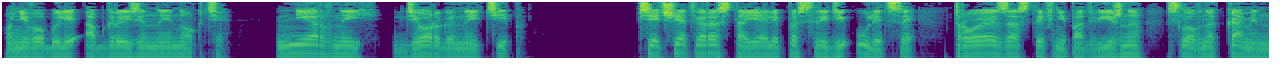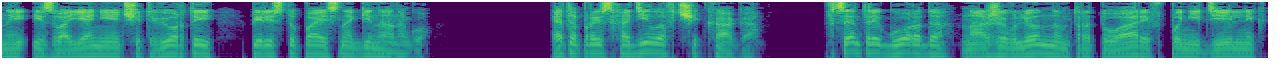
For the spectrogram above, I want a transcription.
у него были обгрызенные ногти. Нервный, дерганный тип. Все четверо стояли посреди улицы, трое застыв неподвижно, словно каменные изваяния, четвертый, переступая с ноги на ногу. Это происходило в Чикаго. В центре города, на оживленном тротуаре, в понедельник,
